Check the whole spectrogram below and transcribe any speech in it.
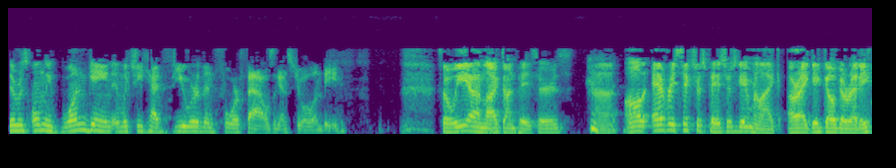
there was only one game in which he had fewer than four fouls against Joel Embiid. So we on Locked On Pacers, uh, all every Sixers Pacers game, we're like, all right, get Goga ready.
